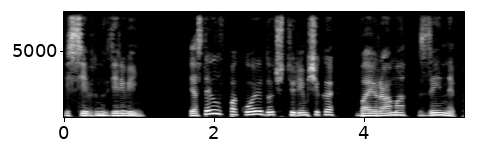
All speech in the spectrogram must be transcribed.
из северных деревень, и оставил в покое дочь тюремщика Байрама Зейнеп.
